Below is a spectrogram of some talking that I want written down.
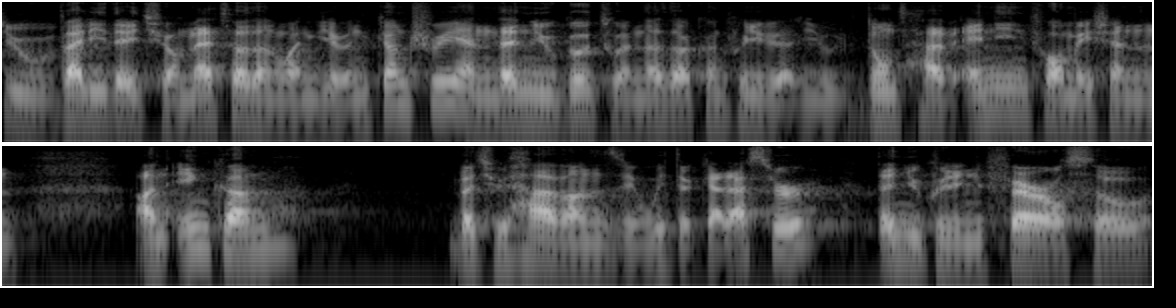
you validate your method on one given country, and then you go to another country where you don't have any information on income, but you have on the, with the cadastre, then you could infer also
